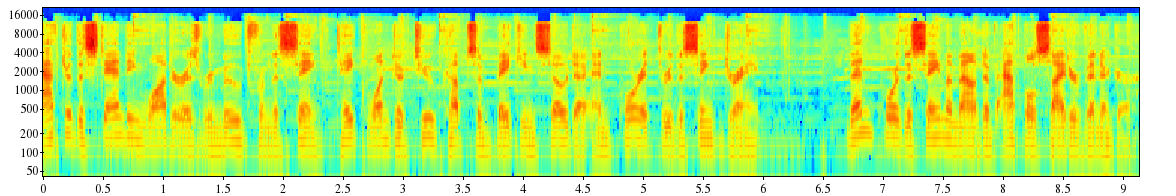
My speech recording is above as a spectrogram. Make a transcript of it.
After the standing water is removed from the sink, take 1 to 2 cups of baking soda and pour it through the sink drain. Then pour the same amount of apple cider vinegar.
